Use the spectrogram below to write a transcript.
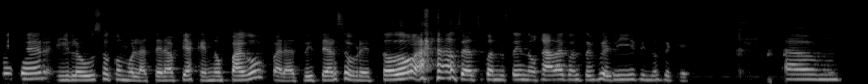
Twitter y lo uso como la terapia que no pago para tuitear sobre todo, o sea, cuando estoy enojada, cuando estoy feliz y no sé qué. Am,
